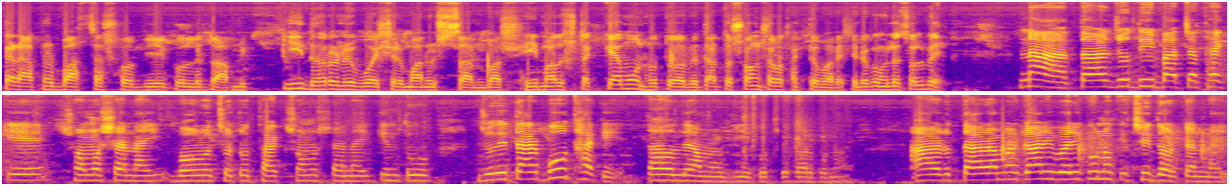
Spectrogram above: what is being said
কারণ আপনার বাচ্চা সহ বিয়ে করলে তো আপনি কি ধরনের বয়সের মানুষ চান বা সেই মানুষটা কেমন হতে হবে? তার তো সংসারও থাকতে পারে সেরকম হলে চলবে? না তার যদি বাচ্চা থাকে সমস্যা নাই। বড় ছোট থাক সমস্যা নাই। কিন্তু যদি তার বউ থাকে তাহলে আমি বিয়ে করতে পারব না। আর তার আমার গাড়ি বাড়ি কোনো কিছুই দরকার নাই।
